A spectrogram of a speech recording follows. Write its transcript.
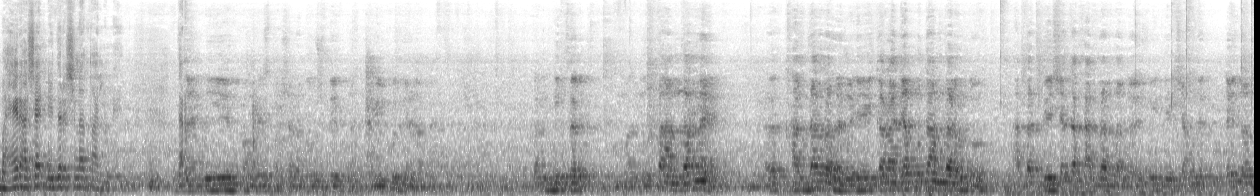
बाहेर अशा निदर्शनात आलेल्या आहेत. तर मी काँग्रेस पक्षाला दोष देत नाही बिलकुल देणार नाही. कारण मी जर म- नुसता आमदार नाही तर खासदार झालं म्हणजे एका राज्यापुरता आमदार होतो. आता देशाचा खासदार झालोय. मी देशामध्ये कुठेही जाऊन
